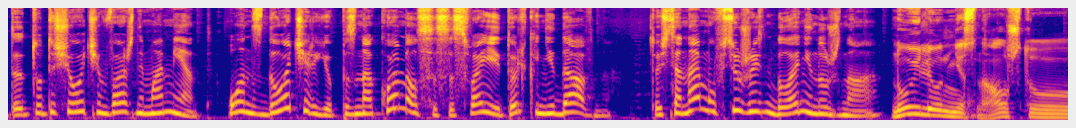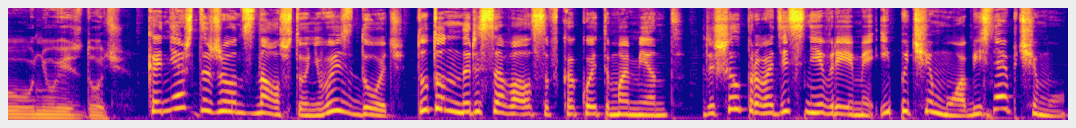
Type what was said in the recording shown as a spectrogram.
т- тут еще очень важный момент. Он с дочерью познакомился со своей только недавно. То есть она ему всю жизнь была не нужна. Ну или он не знал, что у него есть дочь. Конечно же, он знал, что у него есть дочь. Тут он нарисовался в какой-то момент. Решил проводить с ней время. И почему? Объясняю почему.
